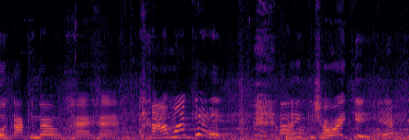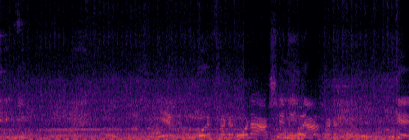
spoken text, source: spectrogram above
ওই কাকিমা হ্যাঁ হ্যাঁ। আমাকে? এই কি সবাইকে। ওরা আসেনি না? কে?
